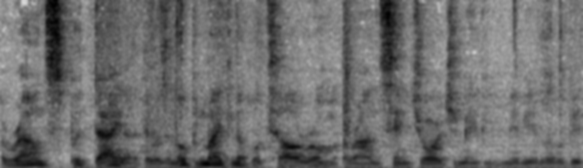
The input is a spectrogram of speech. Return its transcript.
around Spadina. There was an open mic in a hotel room around St. George, maybe maybe a little bit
